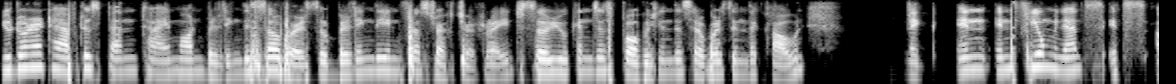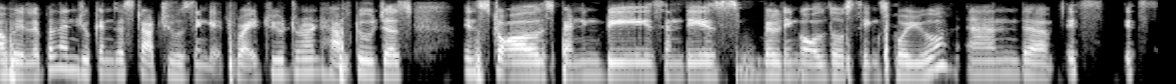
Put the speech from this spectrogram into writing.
you do not have to spend time on building the servers or building the infrastructure right? So you can just provision the servers in the cloud. Like in in few minutes it's available and you can just start using it right? You do not have to just install spending days and days building all those things for you. And uh, it's it's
